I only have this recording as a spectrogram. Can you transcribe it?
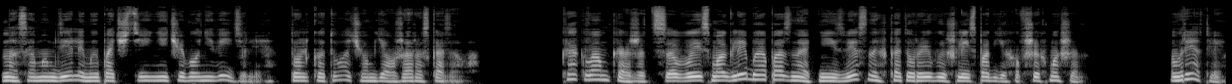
на самом деле мы почти ничего не видели, только то, о чем я уже рассказала. Как вам кажется, вы смогли бы опознать неизвестных, которые вышли из подъехавших машин? Вряд ли.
